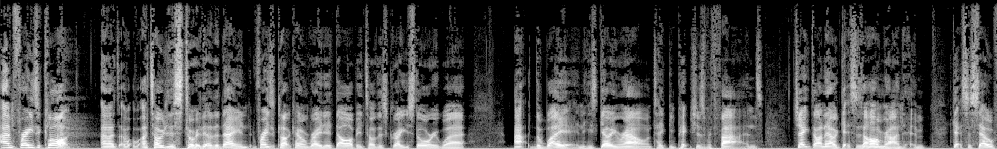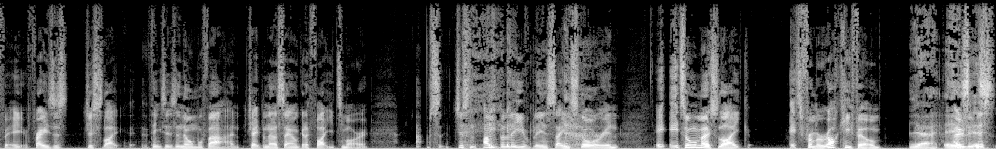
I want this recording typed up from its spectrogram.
and Frazer Clarke and I, I, told you this story the other day. And Frazer Clarke came on Radio Derby and told this great story where at the weigh-in he's going around taking pictures with fans Jake Darnell gets his arm around him, gets a selfie. Frazer's just like thinks it's a normal fan. Jake Darnell saying, "I'm going to fight you tomorrow." Just an unbelievably insane story, and it, it's almost like it's from a Rocky film. Yeah, it's, it's this,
